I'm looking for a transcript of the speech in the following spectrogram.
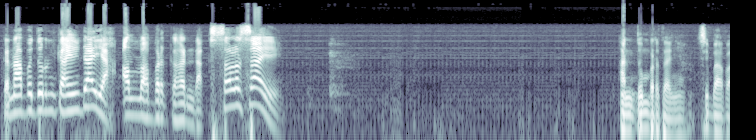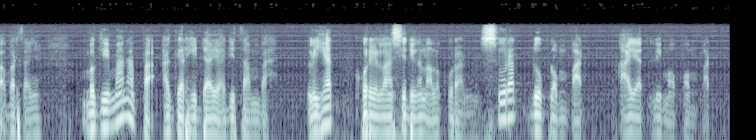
Kenapa turunkan hidayah? Allah berkehendak. Selesai. Antum bertanya, si bapak bertanya, bagaimana pak agar hidayah ditambah? Lihat korelasi dengan Al-Quran. Surat 24, ayat 54.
